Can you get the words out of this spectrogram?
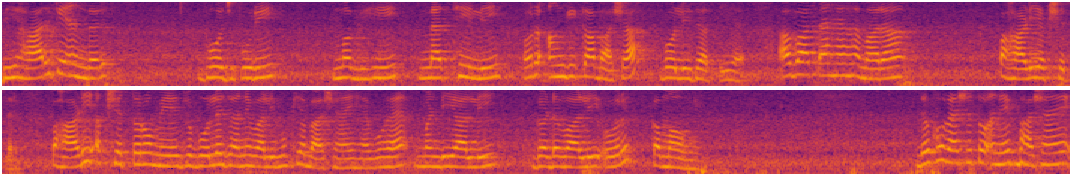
बिहार के अंदर भोजपुरी, मगही, मैथिली और अंगिका भाषा बोली जाती है। अब आता है हमारा पहाड़ी क्षेत्र पहाड़ी क्षेत्रों में जो बोले जाने वाली मुख्य भाषाएँ हैं, वो है मंडियाली, गढ़वाली और कमाऊनी। देखो, वैसे तो अनेक भाषाएँ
